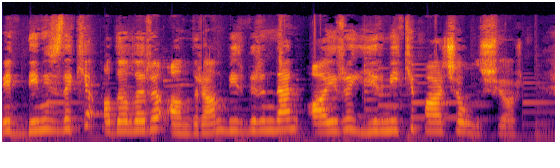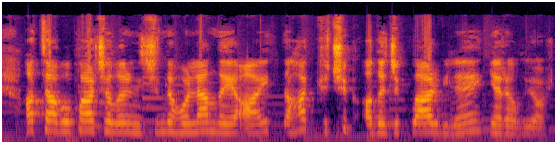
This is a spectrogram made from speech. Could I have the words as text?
ve denizdeki adaları andıran birbirinden ayrı 22 parça oluşuyor. Hatta bu parçaların içinde Hollanda'ya ait daha küçük adacıklar bile yer alıyor.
